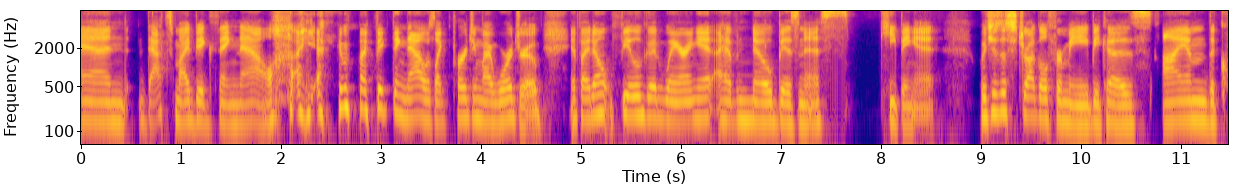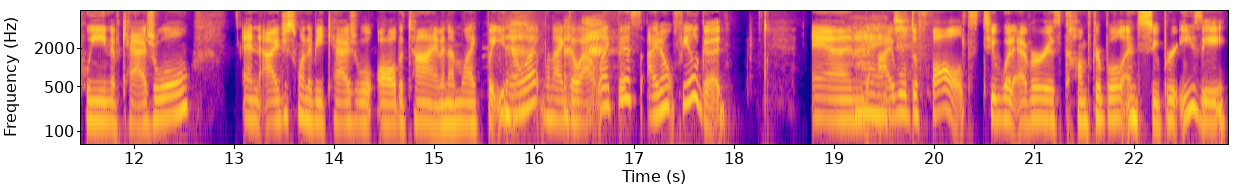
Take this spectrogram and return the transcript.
and that's my big thing now. I, my big thing now is like purging my wardrobe. If I don't feel good wearing it, I have no business keeping it, which is a struggle for me because I am the queen of casual and I just want to be casual all the time. And I'm like, but you know what? When I go out like this, I don't feel good. And right. I will default to whatever is comfortable and super easy.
